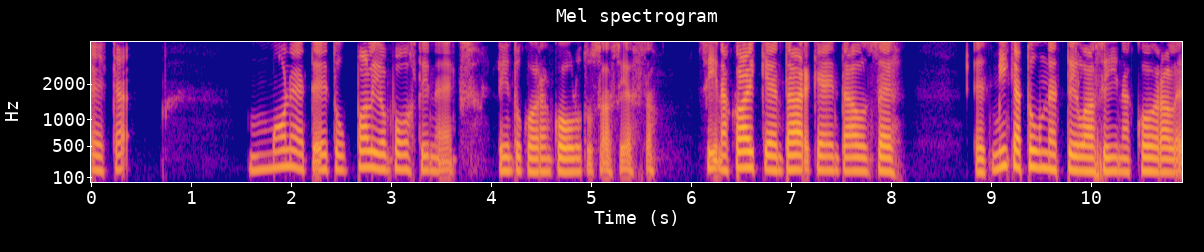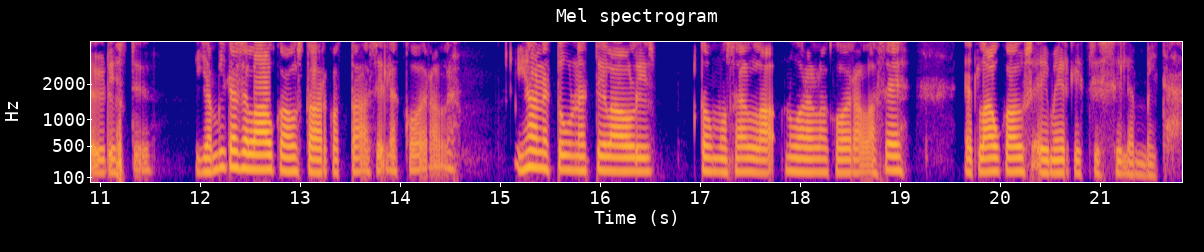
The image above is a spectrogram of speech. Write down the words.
ehkä monet ei tule paljon pohtineeksi lintukoiran koulutusasiassa – siinä kaikkein tärkeintä on se, että mikä tunnetila siinä koiralle yhdistyy ja mitä se laukaus tarkoittaa sille koiralle. Ihanne tunnetila oli tuommoisella nuorella koiralla se, että laukaus ei merkitsisi sille mitään.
